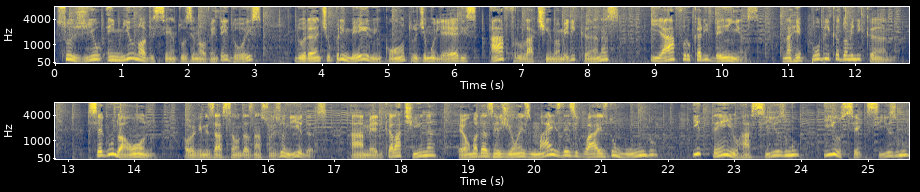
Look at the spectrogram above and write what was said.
surgiu em 1992 durante o primeiro encontro de mulheres afro-latino-americanas e afro-caribenhas na República Dominicana. Segundo a ONU, a Organização das Nações Unidas, a América Latina é uma das regiões mais desiguais do mundo e tem o racismo e o sexismo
